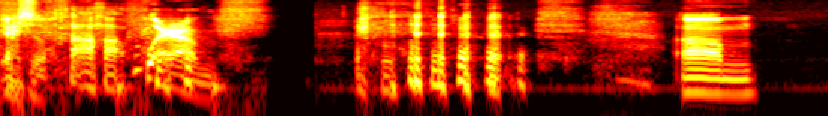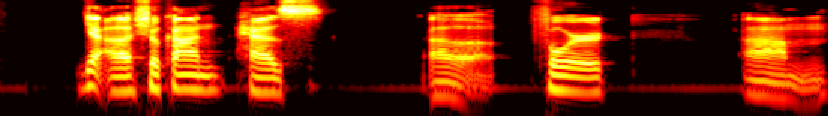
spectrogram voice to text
yeah she's like, ha ha wham um yeah uh shokan has uh for um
